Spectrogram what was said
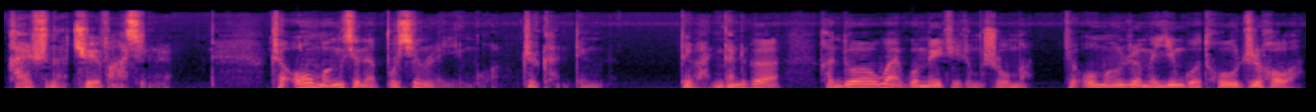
还是呢缺乏信任。这欧盟现在不信任英国了，这是肯定的。对吧？你看这个很多外国媒体这么说嘛，就欧盟认为英国脱欧之后啊，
